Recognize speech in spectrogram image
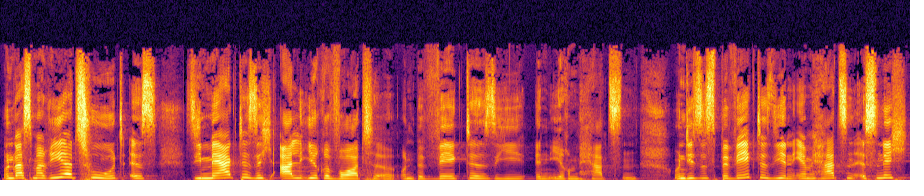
Und was Maria tut, ist, sie merkte sich all ihre Worte und bewegte sie in ihrem Herzen. Und dieses bewegte sie in ihrem Herzen ist nicht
